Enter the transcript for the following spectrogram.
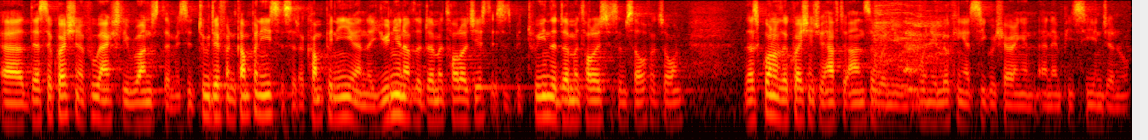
uh, there's a question of who actually runs them. Is it two different companies? Is it a company and a union of the dermatologists? Is it between the dermatologist himself and so on? That's one of the questions you have to answer when, you, when you're looking at secret sharing and, and MPC in general.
